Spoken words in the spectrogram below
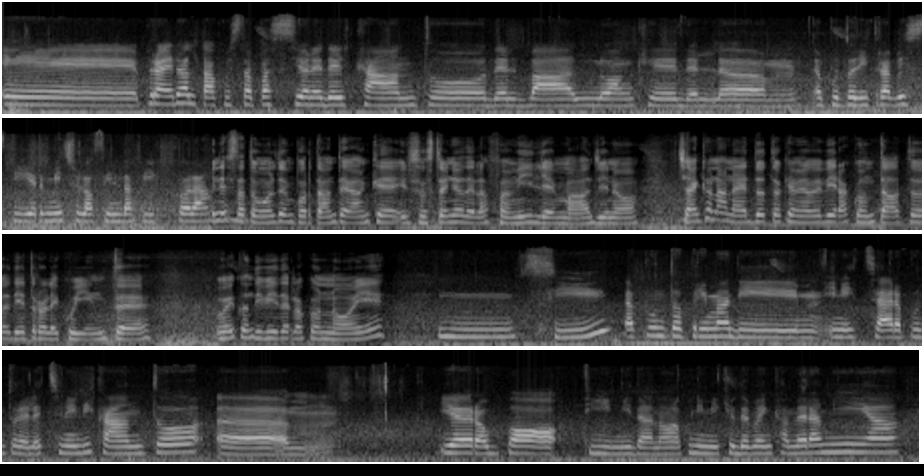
e, però in realtà questa passione del canto, del ballo, anche del, um, appunto di travestirmi ce l'ho fin da piccola. Quindi è stato molto importante anche il sostegno della famiglia immagino. C'è anche un aneddoto che mi avevi raccontato dietro le quinte, vuoi condividerlo con noi? Mm, sì, appunto prima di iniziare appunto le lezioni di canto um, io ero un po' timida, no? quindi mi chiudevo in camera mia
